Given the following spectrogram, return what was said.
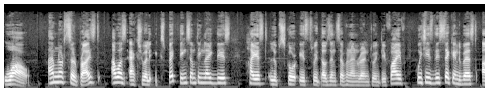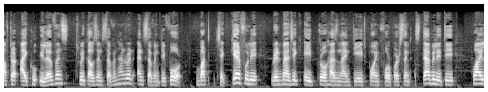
Wow, I'm not surprised. I was actually expecting something like this. Highest loop score is 3725 which is the second best after iQOO 11's 3774. But check carefully, Red Magic 8 Pro has 98.4% stability while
